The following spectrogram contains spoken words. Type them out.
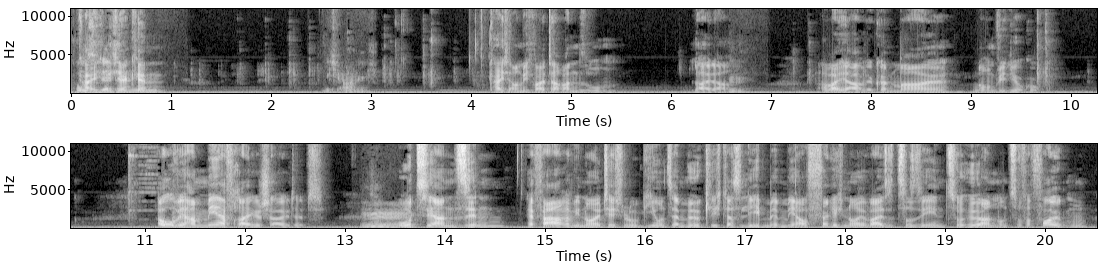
Post? Kann ich nicht erkennen. Ich auch nicht. Kann ich auch nicht weiter ranzoomen. Leider. Hm. Aber ja, wir können mal noch ein Video gucken. Oh, wir haben mehr freigeschaltet. Hm. Ozean Sinn. Erfahre, wie neue Technologie uns ermöglicht, das Leben im Meer auf völlig neue Weise zu sehen, zu hören und zu verfolgen.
